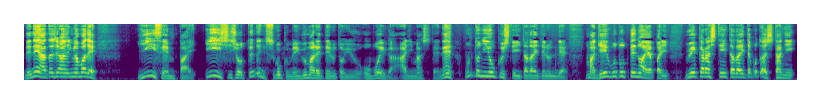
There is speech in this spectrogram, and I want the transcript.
でね、私は今まで、いい先輩、いい師匠っていうのにすごく恵まれてるという覚えがありましてね、本当によくしていただいてるんで、まあ芸事っていうのはやっぱり上からしていただいたことは下に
